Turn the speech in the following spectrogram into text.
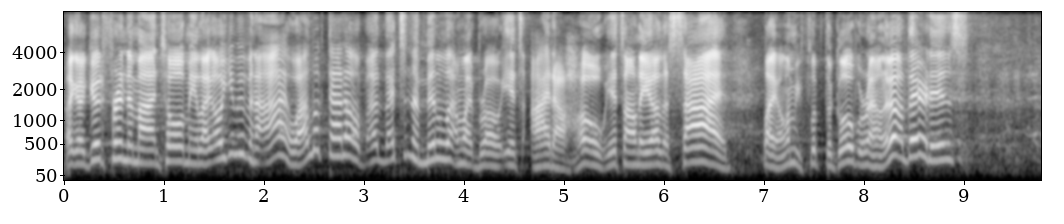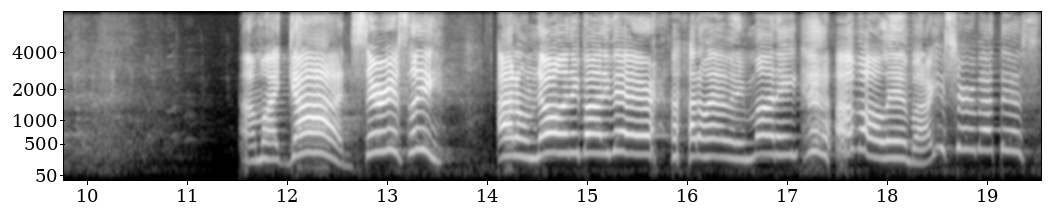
Like a good friend of mine told me, like, oh, you moving to Iowa? I looked that up. That's in the middle. I'm like, bro, it's Idaho. It's on the other side. Like, let me flip the globe around. Oh, there it is. I'm like, God, seriously? I don't know anybody there. I don't have any money. I'm all in, but are you sure about this?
